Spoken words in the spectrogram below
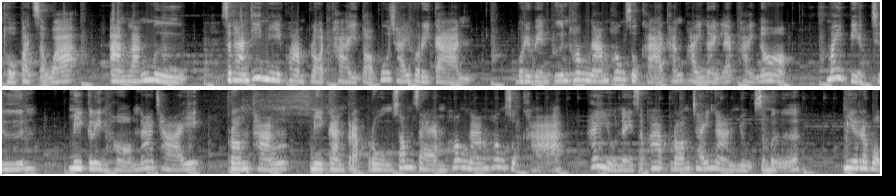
โถปัสสาวะ อ่างล้างมือ สถานที่มีความปลอดภัยต่อผู้ใช้บริการ บริเวณพื้นห้องน้ำห้องสุขาทั้งภายในและภายนอก ไม่เปียกชื้น มีกลิ่นหอมน่าใช้ พร้อมทั้งมีการปรับปรุงซ่อมแซมห้องน้ำห้องสุขา ให้อยู่ในสภาพพร้อมใช้งานอยู่เสมอ มีระบบ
